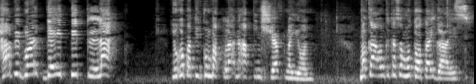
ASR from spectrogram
Happy birthday, Pitla! Yung kapatid kong bakla na aking chef ngayon. Makaon kita sa hututay, guys.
